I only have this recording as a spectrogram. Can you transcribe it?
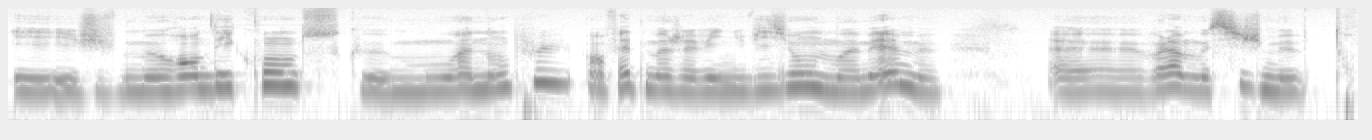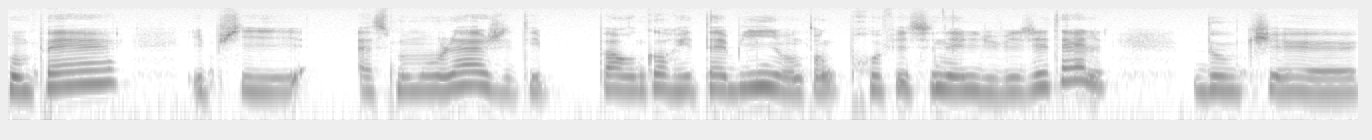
Et je me rendais compte que moi non plus. En fait, moi, j'avais une vision de moi-même. voilà, moi aussi, je me trompais. Et puis, à ce moment-là, j'étais pas encore établie en tant que professionnelle du végétal. Donc euh,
